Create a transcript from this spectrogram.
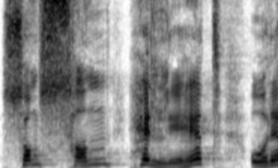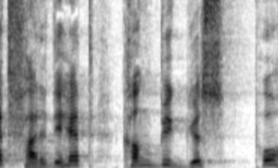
som sann hellighet og rettferdighet kan bygges på.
